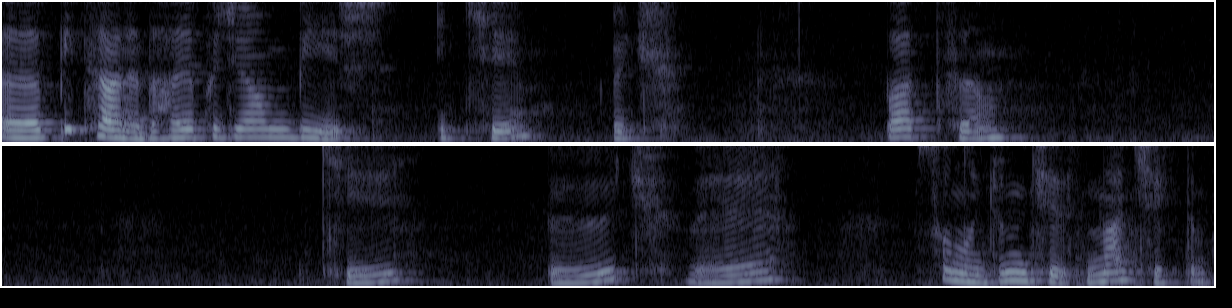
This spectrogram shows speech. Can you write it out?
Ee, bir tane daha yapacağım. 1, 2, 3. Battım. 2, 3 ve sonuncunun içerisinden çektim.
